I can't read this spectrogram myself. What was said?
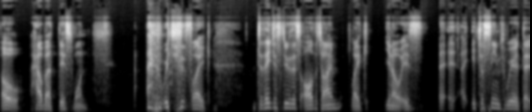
"Oh, how about this one?" Which is like, do they just do this all the time? Like, you know, is it, it just seems weird that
